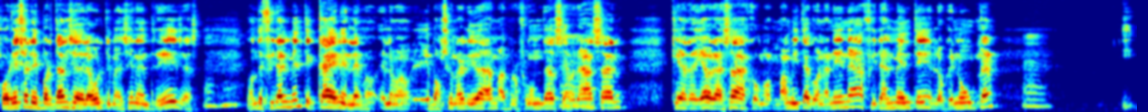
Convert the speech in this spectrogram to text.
Por eso la importancia de la última escena entre ellas, donde finalmente caen en la, emocionalidad más profunda, se abrazan, quedan ahí abrazadas como mamita con la nena, finalmente lo que nunca. Mm. Y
